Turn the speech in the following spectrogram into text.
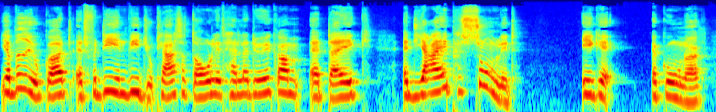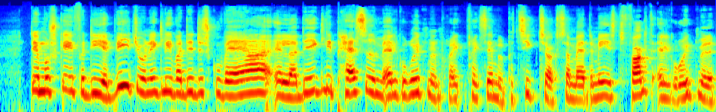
Jeg ved jo godt, at fordi en video klarer sig dårligt, handler det jo ikke om, at der ikke, at jeg personligt ikke er god nok. Det er måske fordi, at videoen ikke lige var det, det skulle være, eller det ikke lige passede med algoritmen, for eksempel på TikTok, som er det mest fucked algoritme.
